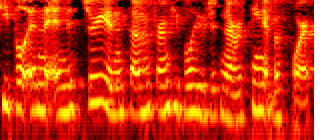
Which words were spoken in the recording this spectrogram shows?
people in the industry and some from people who've just never seen it before.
